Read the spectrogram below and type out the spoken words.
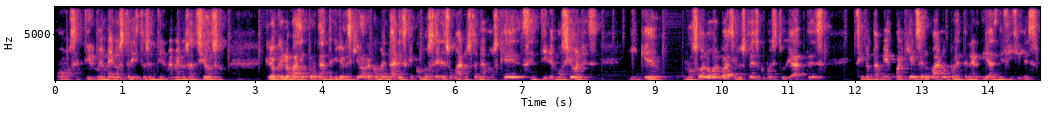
o sentirme menos triste o sentirme menos ansioso. Creo que lo más importante que yo les quiero recomendar es que como seres humanos tenemos que sentir emociones y que no solo vuelvo a decir ustedes como estudiantes, sino también cualquier ser humano puede tener días difíciles,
